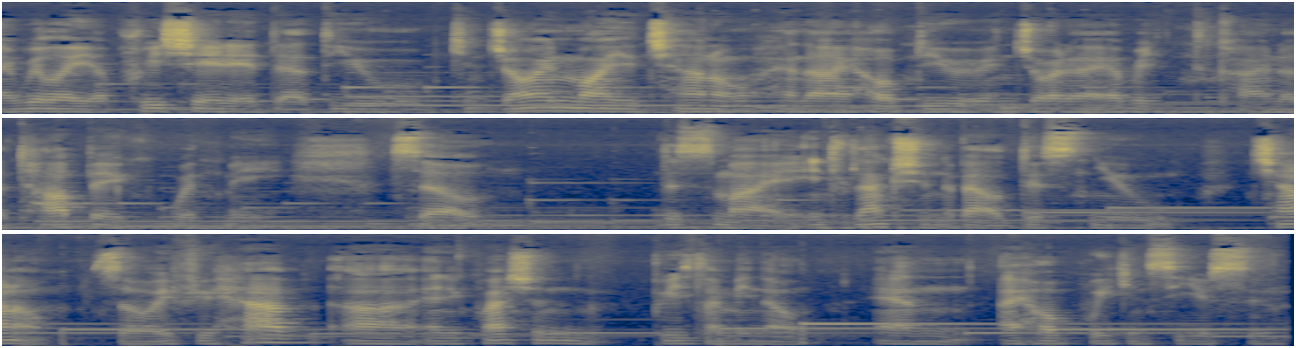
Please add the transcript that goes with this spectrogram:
I really appreciate it that you can join my channel, and I hope you enjoy every kind of topic with me. So this is my introduction about this new channel. So if you have uh, any question, please let me know, and I hope we can see you soon.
